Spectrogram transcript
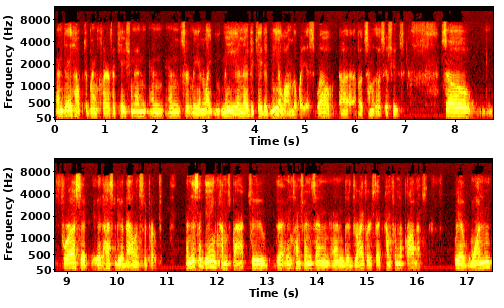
and they helped to bring clarification and and, and certainly enlightened me and educated me along the way as well uh, about some of those issues. So for us, it, it has to be a balanced approach. And this again comes back to the intentions and, and the drivers that come from the province. We have one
